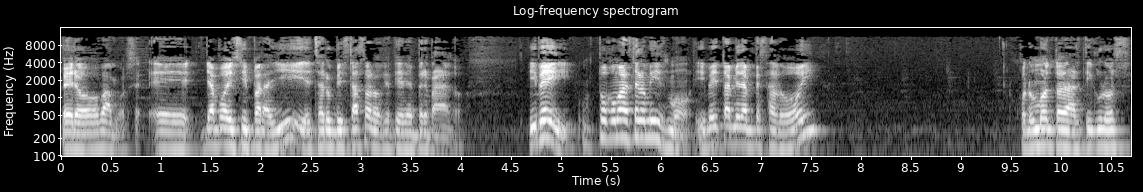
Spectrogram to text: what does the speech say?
Pero vamos, eh, ya podéis ir para allí y echar un vistazo a lo que tienen preparado. eBay, un poco más de lo mismo. eBay también ha empezado hoy. Con un montón de artículos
